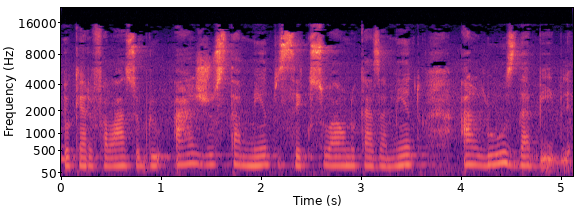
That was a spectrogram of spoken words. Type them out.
eu quero falar sobre o ajustamento sexual no casamento à luz da Bíblia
